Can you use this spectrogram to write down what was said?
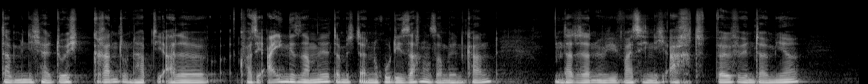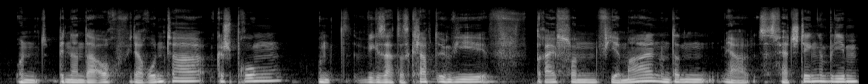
da bin ich halt durchgerannt und habe die alle quasi eingesammelt, damit ich dann die Sachen sammeln kann. Und hatte dann irgendwie, weiß ich nicht, acht Wölfe hinter mir und bin dann da auch wieder runtergesprungen. Und wie gesagt, das klappt irgendwie drei von vier Malen und dann, ja, ist das Pferd stehen geblieben.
